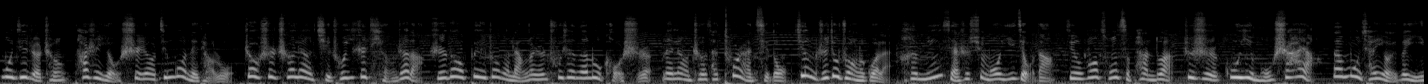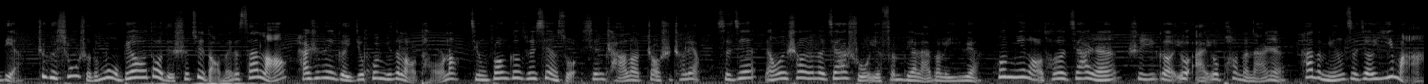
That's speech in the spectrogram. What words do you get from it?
目击者称他是有事要经过那条路，肇事车辆起初一直停着的，直到被撞的两个人出现在路口时，那辆车才突然启动，径直就撞了过来，很明显是蓄谋已久的。警方从此判断这是故意谋杀呀。但目前有一个疑点，这个凶手的目标到底是最倒霉的三郎，还是那个已经昏迷的老头呢？警方跟随线索，先查了肇事车辆。此间，两位伤员的家属也分别来到了医院。昏迷老头的家人是一个又矮又胖的男人，他的名字叫伊马，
